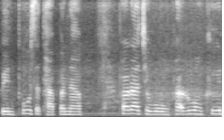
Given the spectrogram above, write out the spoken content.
เป็นผู้สถาปนาพระราชวงศ์พระร่วงขึ้น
